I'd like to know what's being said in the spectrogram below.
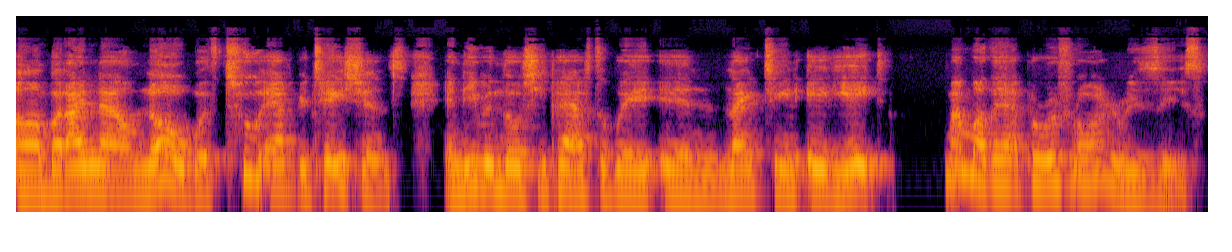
Um, but I now know with two amputations, and even though she passed away in 1988, my mother had peripheral artery disease,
